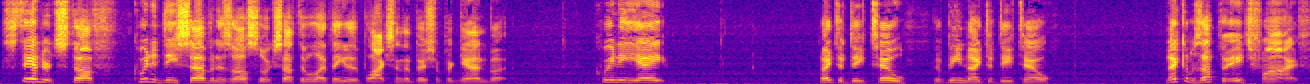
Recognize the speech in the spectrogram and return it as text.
Standard stuff. Queen to d7 is also acceptable. I think it blocks in the bishop again, but Queen e8, Knight to d2, the b knight to d2. Knight comes up to h5.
